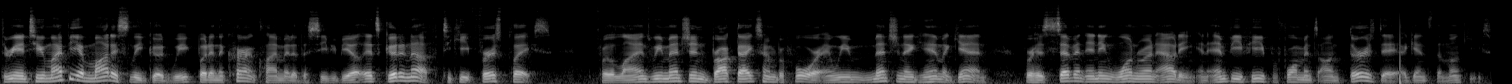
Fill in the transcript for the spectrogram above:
3 and 2 might be a modestly good week, but in the current climate of the CPBL, it's good enough to keep first place. For the Lions, we mentioned Brock Dykxhoorn before, and we mentioned him again for his seven inning, one run outing and MVP performance on Thursday against the Monkeys.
